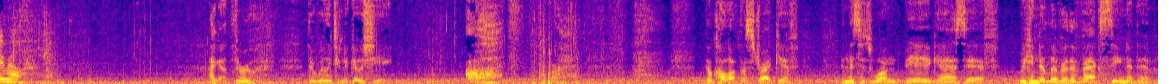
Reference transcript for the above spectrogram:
Tyrell, I got through. They're willing to negotiate. Ah. They'll call off the strike if, and this is one big ass if, we can deliver the vaccine to them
